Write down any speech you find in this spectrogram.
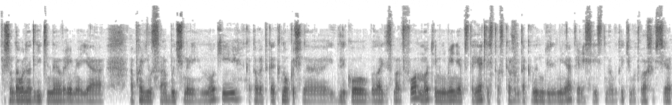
причем довольно длительное время, я обходился обычной Nokia, которая такая кнопочная и далеко была не смартфон, но тем не менее обстоятельства, скажем так, вынудили меня пересесть на вот эти вот ваши все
